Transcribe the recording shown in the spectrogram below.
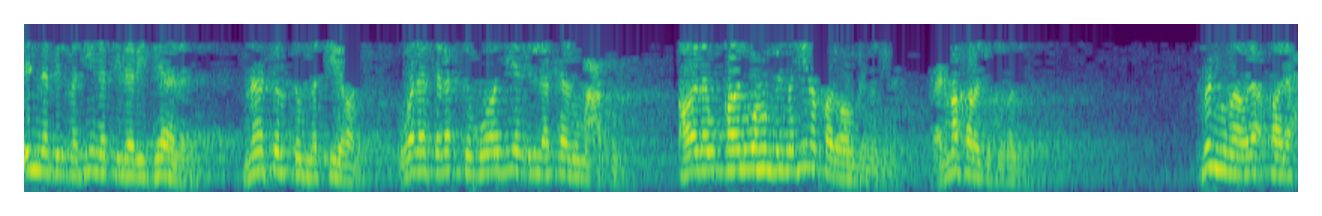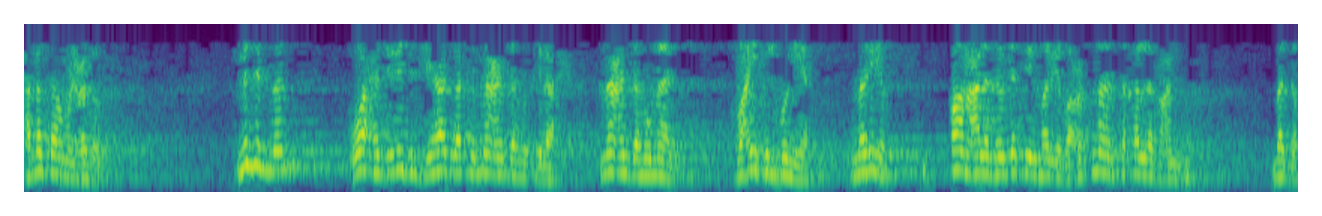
إن بالمدينة لرجالا ما سرتم مسيرا ولا سلكتم واديا إلا كانوا معكم. قالوا قالوا وهم بالمدينة؟ قالوا وهم بالمدينة. يعني ما خرجوا في الغزو من هم هؤلاء؟ قال حبسهم العذر. مثل من؟ واحد يريد الجهاد لكن ما عنده سلاح ما عنده مال ضعيف البنية مريض قام على زوجته المريضة عثمان تخلف عن بدر.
